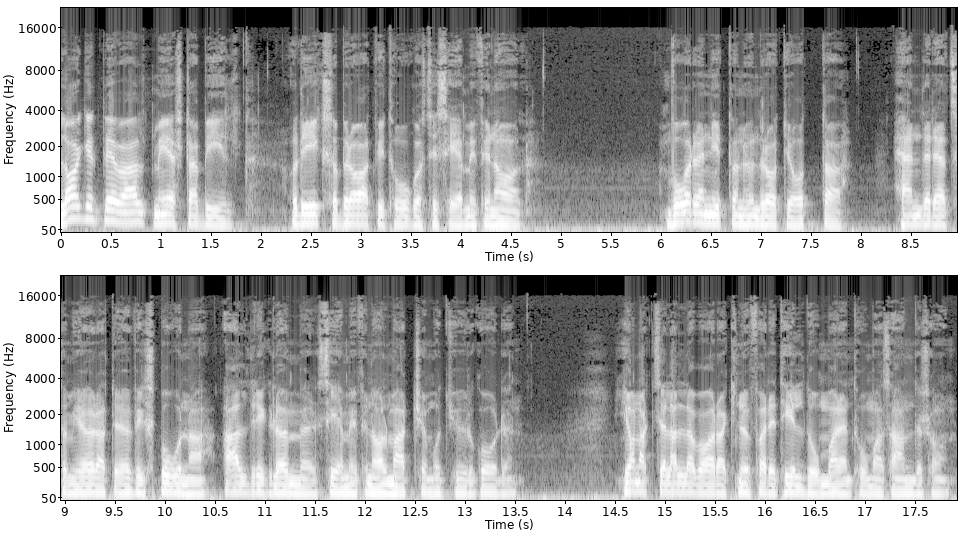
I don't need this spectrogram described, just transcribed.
Laget blev allt mer stabilt och det gick så bra att vi tog oss till semifinal. Våren 1988 hände det som gör att Öviksborna aldrig glömmer semifinalmatchen mot Djurgården. Jan-Axel Allavara knuffade till domaren Thomas Andersson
